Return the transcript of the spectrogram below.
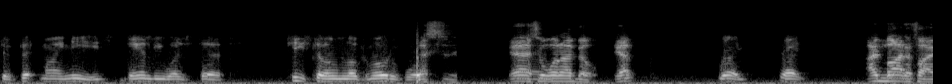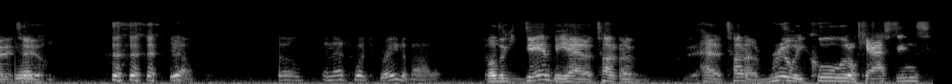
to fit my needs. Danby was the Keystone locomotive That's yeah, that's the one I built. Yep. right? Right. I modified it too. Yeah. So, and that's what's great about it. well, the Danby had a ton of had a ton of really cool little castings.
